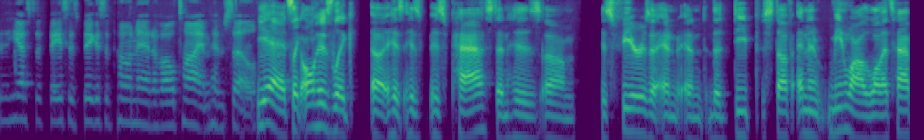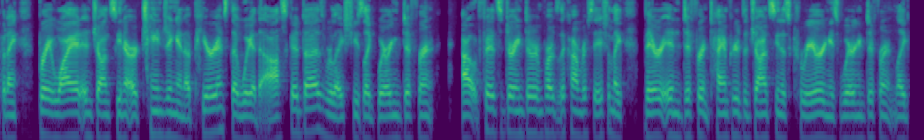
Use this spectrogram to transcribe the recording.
he has to face his biggest opponent of all time himself. yeah, it's like all his like uh his his his past and his um his fears and and the deep stuff and then meanwhile while that's happening bray wyatt and john cena are changing in appearance the way that Asuka does where like she's like wearing different outfits during different parts of the conversation like they're in different time periods of john cena's career and he's wearing different like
